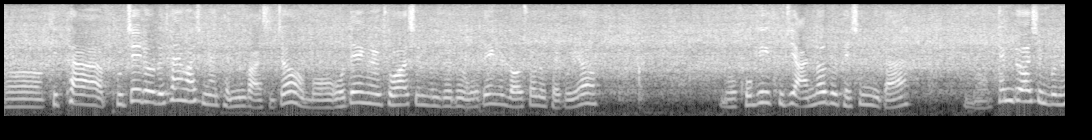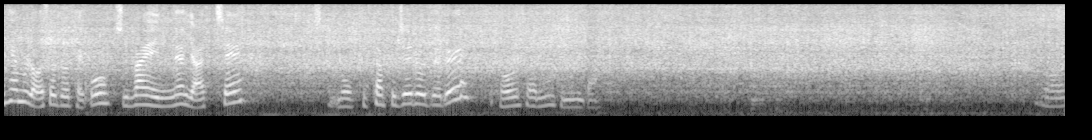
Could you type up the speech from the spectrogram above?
어, 기타 부재료를 사용하시면 되는 거 아시죠? 뭐 오뎅을 좋아하시는 분들은 오뎅을 넣으셔도 되고요. 뭐 고기 굳이 안 넣어도 되십니다. 뭐, 햄 좋아하시는 분은 햄을 넣으셔도 되고 집안에 있는 야채, 뭐 기타 부재료들을 넣으시면 됩니다. 어,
